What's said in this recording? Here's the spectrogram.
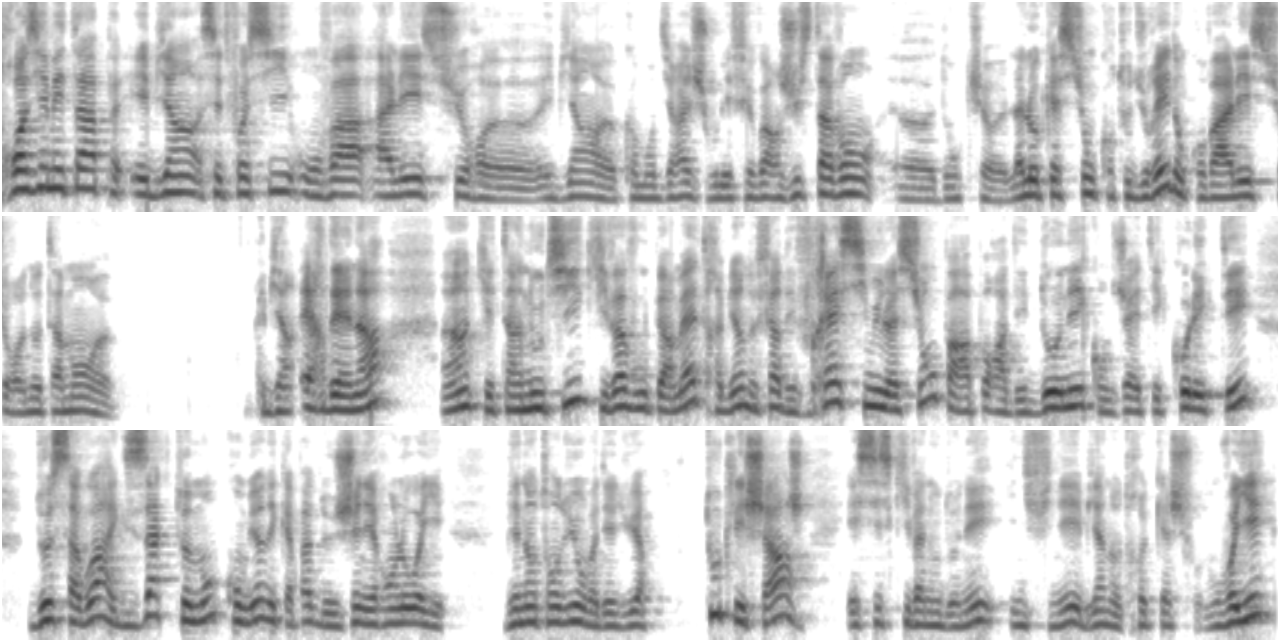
Troisième étape, eh bien, cette fois-ci, on va aller sur, euh, eh bien, euh, comment dirais-je, je vous l'ai fait voir juste avant, euh, donc l'allocation courte durée. Donc, on va aller sur notamment eh bien, RDNA, hein, qui est un outil qui va vous permettre bien, de faire des vraies simulations par rapport à des données qui ont déjà été collectées, de savoir exactement combien on est capable de générer en loyer. Bien entendu, on va déduire toutes les charges et c'est ce qui va nous donner, in fine, eh bien, notre cash flow. Donc, vous voyez,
